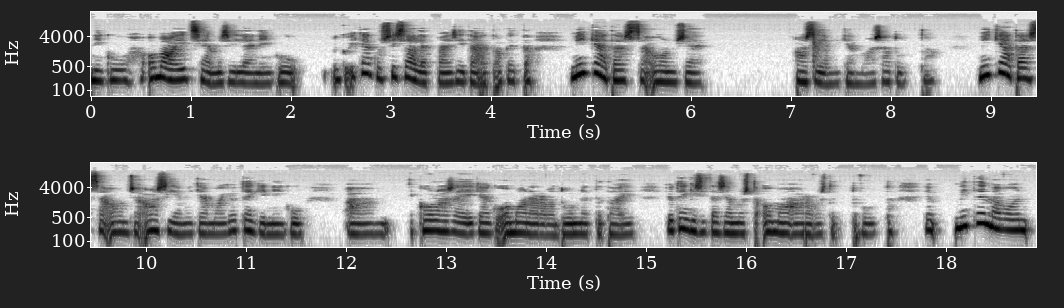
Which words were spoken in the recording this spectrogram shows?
niin kuin omaa itseämme silleen niin kuin, niin kuin ikään kuin sisälle päin sitä, että, okay, että mikä tässä on se asia, mikä mua satuttaa. Mikä tässä on se asia, mikä mua jotenkin niin kuin, ähm, kolhasee ikään kuin oman arvon tunnetta tai jotenkin sitä semmoista omaa arvostettavuutta. Ja miten mä voin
